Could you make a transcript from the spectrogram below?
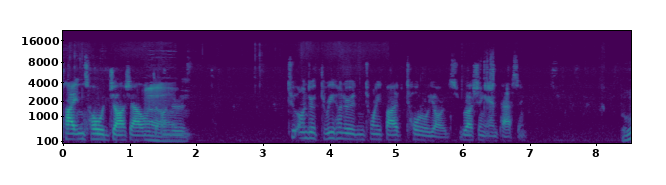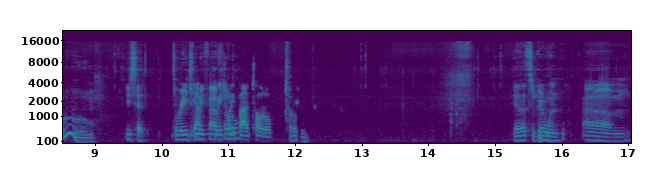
Titans hold Josh Allen to Um, under to under 325 total yards, rushing and passing. Ooh, You said three Yeah, 325 total. total. Yeah, that's a good one. Um,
